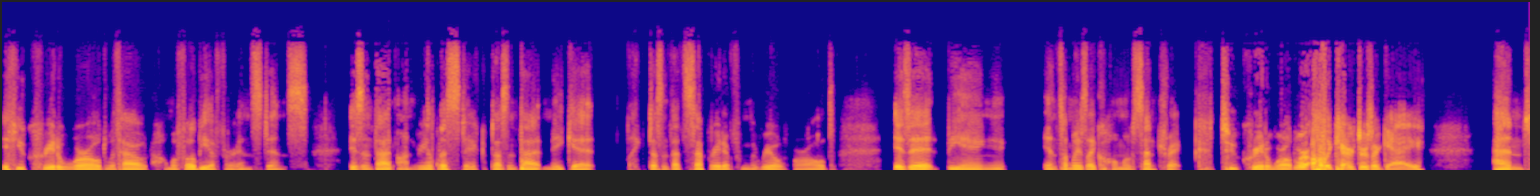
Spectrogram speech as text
if you create a world without homophobia, for instance, isn't that unrealistic? Doesn't that make it like doesn't that separate it from the real world? Is it being in some ways like homocentric to create a world where all the characters are gay? And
